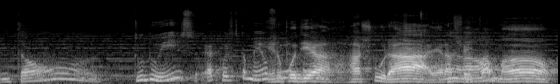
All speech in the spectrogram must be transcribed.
Então, tudo isso é coisa que também eu E não podia rachurar, era não. feito à mão.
